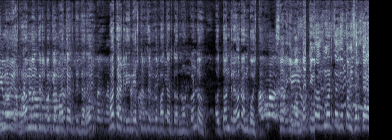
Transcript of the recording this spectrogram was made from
ಇನ್ನು ರಾಮ ಮಂದಿರದ ಬಗ್ಗೆ ಮಾತಾಡ್ತಿದ್ದಾರೆ. ಮಾತಾಡ್ಲಿ ಇನ್ನು ಎಷ್ಟು ತನಕ ಮಾತಾಡ್ತಾರೆ ನೋಡ್ಕೊಂಡು ಅವ್ರು ತೊಂದರೆ ಅವ್ರು ಅನುಭವಿಸ್ತಾರೆ. ಸರ್ ಈ ಒಂದೇ ತಿಂಗಳು ಮಾಡ್ತಾ ಇದೆ ತಮ್ಮ ಸರ್ಕಾರ?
